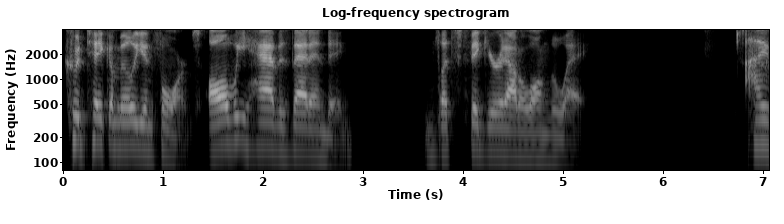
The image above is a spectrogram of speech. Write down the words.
could take a million forms. All we have is that ending. Let's figure it out along the way. I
